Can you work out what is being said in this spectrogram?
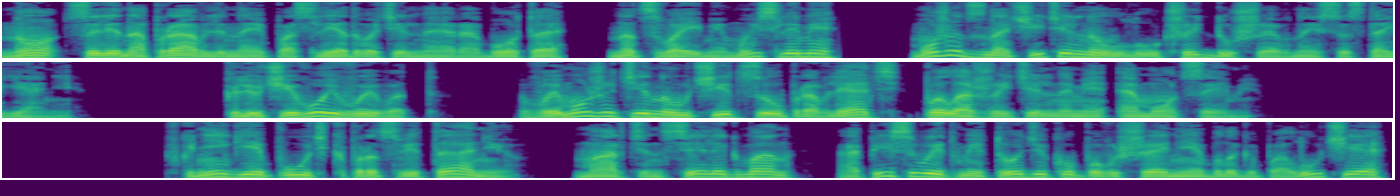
но целенаправленная последовательная работа над своими мыслями может значительно улучшить душевное состояние. Ключевой вывод. Вы можете научиться управлять положительными эмоциями. В книге «Путь к процветанию» Мартин Селигман описывает методику повышения благополучия,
